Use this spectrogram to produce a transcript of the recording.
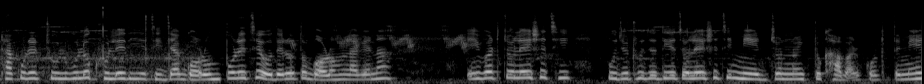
ঠাকুরের চুলগুলো খুলে দিয়েছি। যা গরম পড়েছে, ওদেরও তো গরম লাগে না। এইবার চলে এসেছি পুজো টুজো দিয়ে চলে এসেছি, মেয়ের জন্য একটু খাবার করতে। মেয়ে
